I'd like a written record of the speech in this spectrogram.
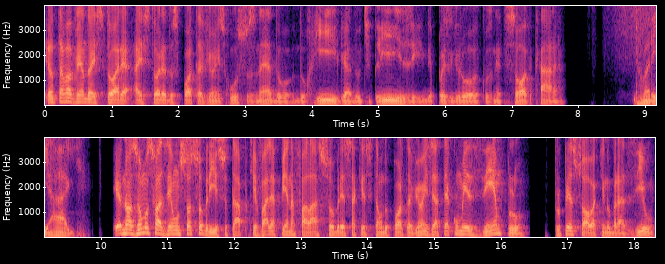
Eu tava vendo a história, a história dos porta-aviões russos, né? Do, do Riga, do Tbilisi, depois virou Kuznetsov. Cara. Variag. Nós vamos fazer um só sobre isso, tá? Porque vale a pena falar sobre essa questão do porta-aviões e até como exemplo para o pessoal aqui no Brasil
